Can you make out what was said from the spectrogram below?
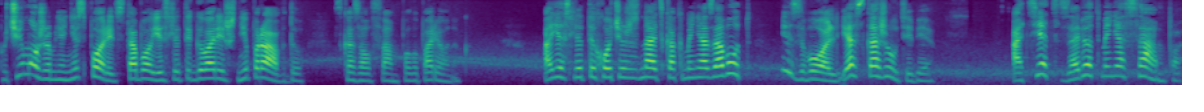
«Почему же мне не спорить с тобой, если ты говоришь неправду?» Сказал сам полупаренок. «А если ты хочешь знать, как меня зовут, изволь, я скажу тебе. Отец зовет меня Сампа,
